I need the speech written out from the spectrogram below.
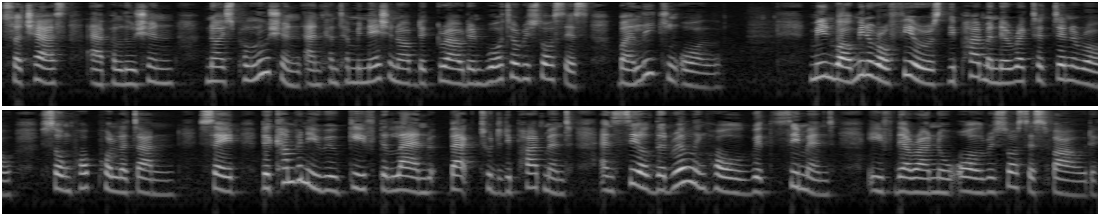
such as air pollution, noise pollution, and contamination of the ground and water resources by leaking oil. Meanwhile, Mineral Fuels Department Director General Songpop Polajan said the company will give the land back to the department and seal the drilling hole with cement if there are no oil resources found.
